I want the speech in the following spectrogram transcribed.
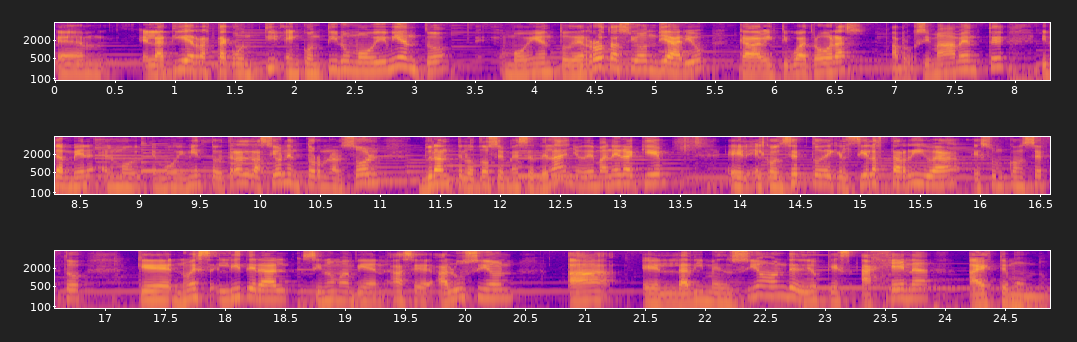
em, la Tierra está en continuo movimiento, un movimiento de rotación diario, cada 24 horas aproximadamente, y también el, movimiento de traslación en torno al Sol durante los 12 meses del año. De manera que el, concepto de que el cielo está arriba es un concepto que no es literal, sino más bien hace alusión a la dimensión de Dios que es ajena a este mundo.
